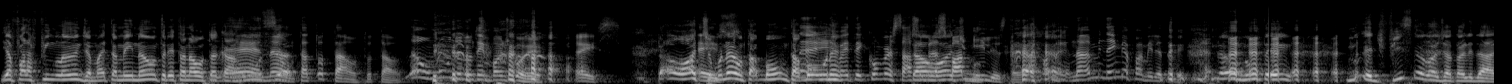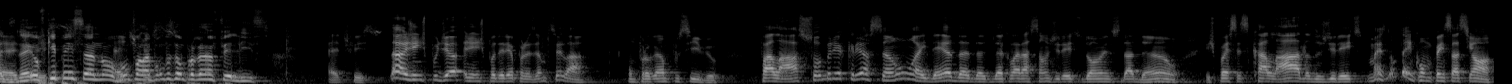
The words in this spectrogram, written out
ia falar Finlândia, mas também não, treta na OTAN com a é, não, tá total, total. Não, o mundo não tem pra onde correr. É isso. Tá ótimo, É isso. não, tá bom, tá É, a bom, gente né? vai ter que conversar Tá sobre as ótimo. famílias, tá? Não, nem minha família também. Não, não tem. É difícil esse negócio de atualidades, É né? Eu difícil. fiquei pensando, É vamos falar, difícil. vamos fazer um programa feliz. É difícil. Não, a gente podia, a gente poderia, por exemplo, sei lá, um programa possível, falar sobre a criação, a ideia da, da Declaração dos Direitos do Homem e do Cidadão, tipo, essa escalada dos direitos, mas não tem como pensar assim, ó,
